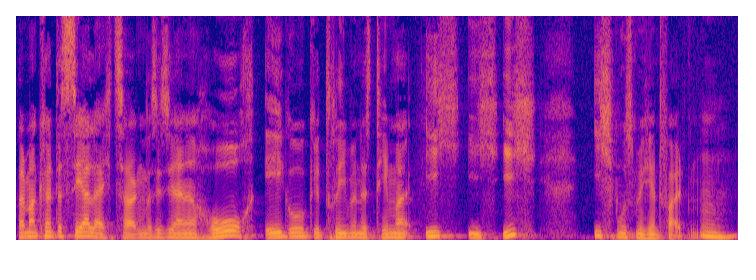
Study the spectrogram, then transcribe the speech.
Weil man könnte sehr leicht sagen, das ist ja ein hoch ego-getriebenes Thema. Ich, ich, ich. Ich muss mich entfalten.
